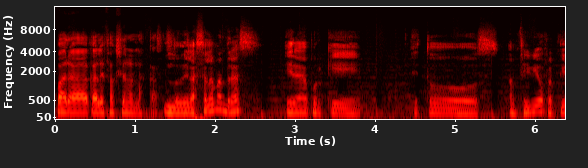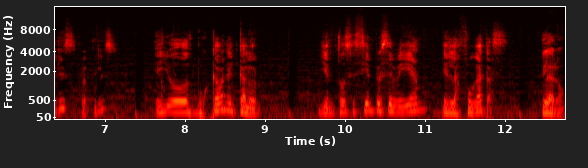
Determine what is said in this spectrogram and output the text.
para calefaccionar las casas. Lo de las salamandras era porque estos anfibios, reptiles, reptiles, ellos buscaban el calor y entonces siempre se veían en las fogatas. Claro.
